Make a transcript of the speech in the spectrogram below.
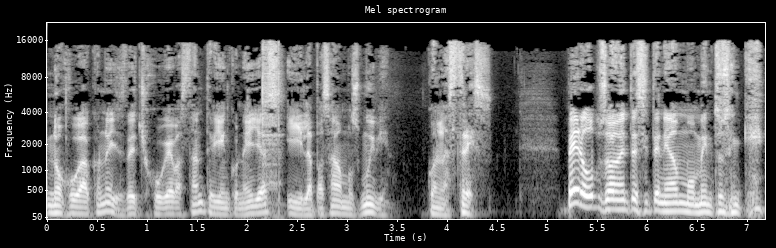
no jugaba con ellas. De hecho, jugué bastante bien con ellas y la pasábamos muy bien, con las tres. Pero, pues, obviamente sí tenía momentos en que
